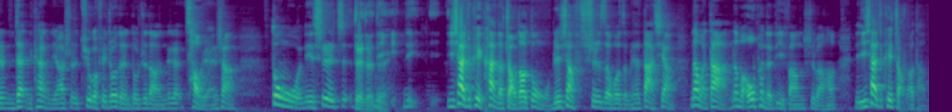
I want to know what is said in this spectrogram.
就是你在你看，你要是去过非洲的人都知道，那个草原上，动物你是这对对对，你你一下就可以看到找到动物，比如像狮子或怎么样，大象那么大那么 open 的地方是吧？哈，你一下就可以找到它们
